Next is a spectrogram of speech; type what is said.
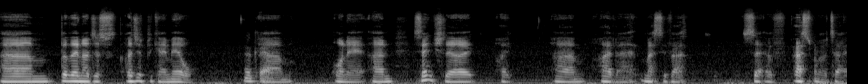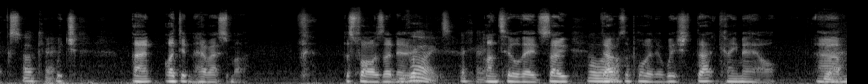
Um, but then I just I just became ill Okay. um, on it, and essentially I I, um, I had a massive a- set of asthma attacks, okay. which and I didn't have asthma, as far as I knew. Right. Okay. until then. So oh, wow. that was the point at which that came out, um, Yeah.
